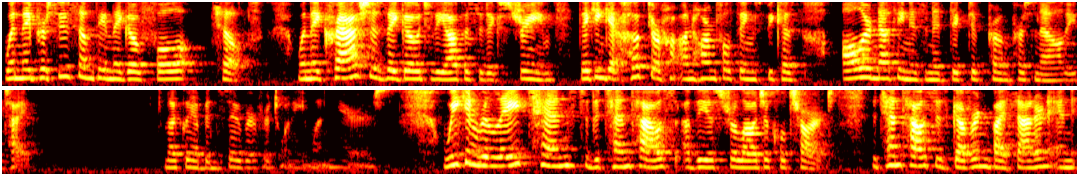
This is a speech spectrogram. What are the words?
When they pursue something, they go full tilt. When they crash as they go to the opposite extreme, they can get hooked on harmful things because all or nothing is an addictive prone personality type. Luckily, I've been sober for 21 years. We can relate tens to the 10th house of the astrological chart. The 10th house is governed by Saturn and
